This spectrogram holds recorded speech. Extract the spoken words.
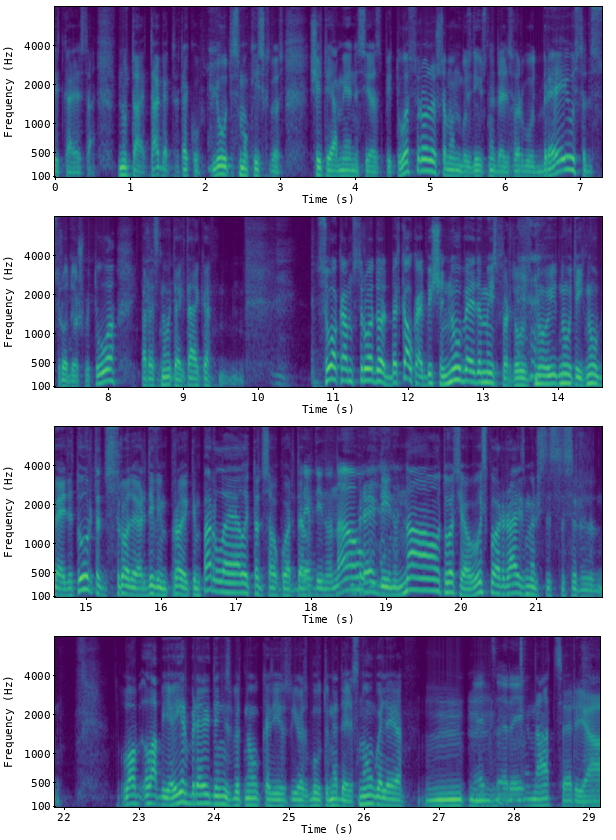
it kā es tā. Nu, tā ir tagad, reku, ļoti smuki izskatos. Šitajā mēnesī es biju to strādājis, tad man būs divas nedēļas, varbūt brīvs, tad es strādāšu pie to. Parasti noteikti tā, ka Sokam strādājot, bet kaut kā bija nobēdamies par to, nu, nūtīgi nobēda tur, tad strādāju ar diviem projektiem paralēli, tad savukārt Brīvdienu nav. Brīvdienu nav, tos jau vispār ir aizmirstis, tas ir labi, labi ja ir brīvdienas, bet, nu, kad jūs, jūs būtu nedēļas nogaļie, mm, Neceri. Naceri, jā.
